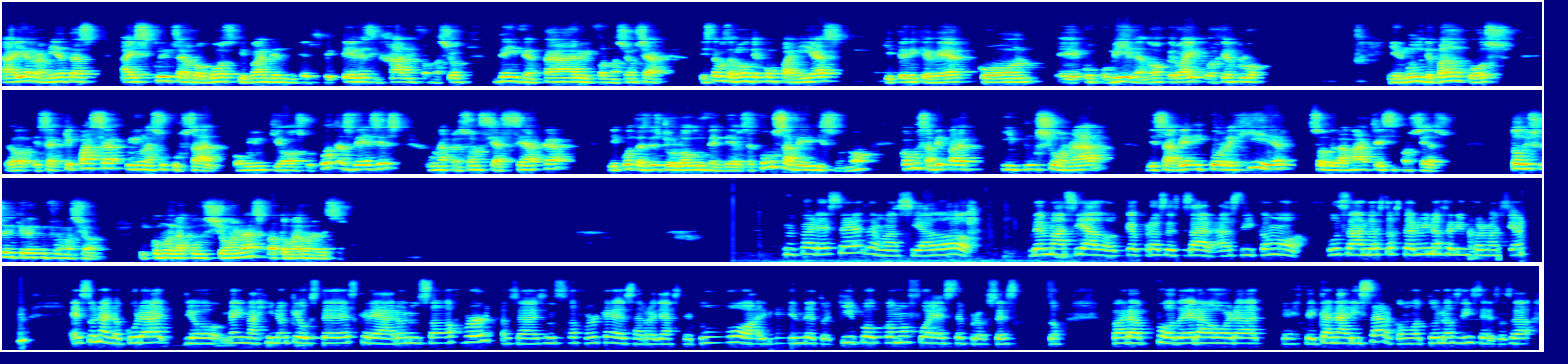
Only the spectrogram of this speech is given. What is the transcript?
há ferramentas, há scripts, há robôs que vão dentro dos detalhes e jalam informação de inventário, informação, ou seja, estamos hablando de compañías que tienen que ver con, eh, con comida, ¿no? Pero hay, por ejemplo, en el mundo de bancos, ¿no? o sea, ¿qué pasa en una sucursal o en un kiosco? ¿Cuántas veces una persona se acerca y cuántas veces yo logro vender? O sea, ¿cómo saber eso, no? ¿Cómo saber para impulsionar y saber y corregir sobre la marcha ese proceso? Todo eso tiene que ver con información y cómo la posicionas para tomar una decisión. Me parece demasiado, demasiado que procesar, así como usando estos términos de la información. Es una locura. Yo me imagino que ustedes crearon un software, o sea, es un software que desarrollaste tú o alguien de tu equipo. ¿Cómo fue ese proceso para poder ahora este, canalizar, como tú nos dices? O sea,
